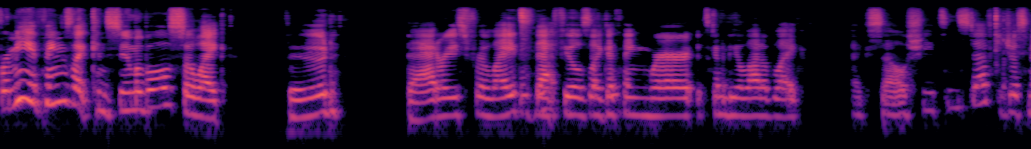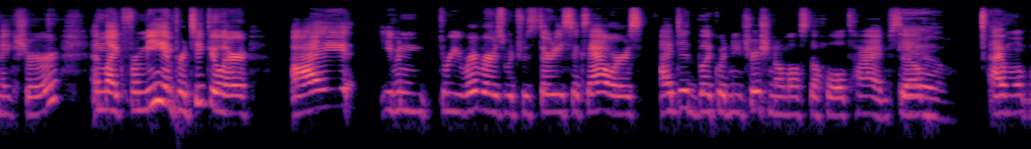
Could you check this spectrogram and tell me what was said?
for me things like consumables so like food batteries for lights Mhm. that feels like a thing where it's going to be a lot of like excel sheets and stuff to just make sure. And like for me in particular i even three rivers which was 36 hours i did liquid nutrition almost the whole time so Ew. i won't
